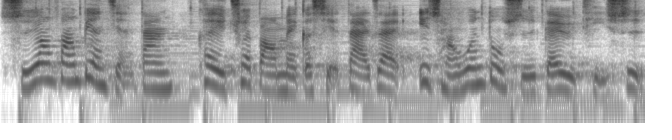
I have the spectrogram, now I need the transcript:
使用方便简单，可以确保每个血袋在异常温度时给予提示。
